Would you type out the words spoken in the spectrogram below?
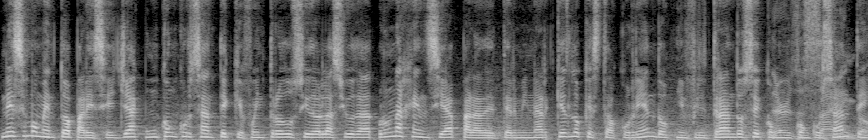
En ese momento aparece Jack, un concursante que fue introducido a la ciudad por una agencia para determinar qué es lo que está ocurriendo, infiltrándose como un concursante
